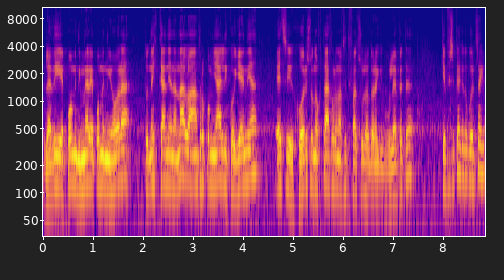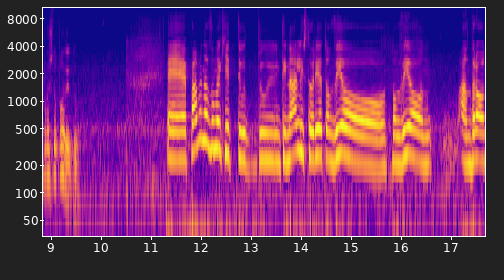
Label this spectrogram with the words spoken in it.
Δηλαδή η επόμενη μέρα, η επόμενη ώρα τον έχει κάνει έναν άλλο άνθρωπο, μια άλλη οικογένεια, έτσι, χωρίς τον 8χρονο αυτή τη φατσούλα τώρα εκεί που βλέπετε, και φυσικά και το κοριτσάκι που είχε στο πόδι του. Ε, πάμε να δούμε και του, του- την άλλη ιστορία των δύο, των δύο ανδρών.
